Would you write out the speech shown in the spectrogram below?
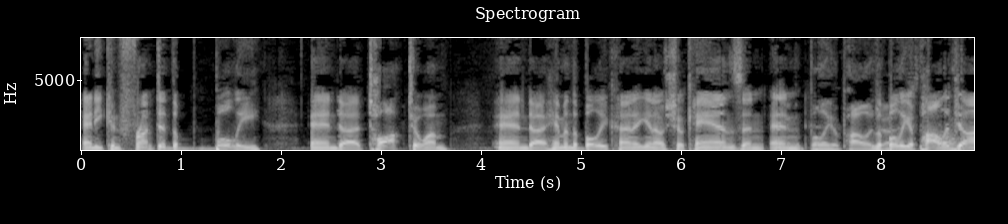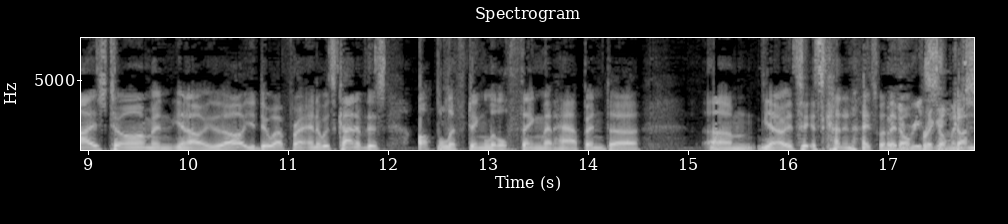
And he confronted the bully and uh, talked to him, and uh, him and the bully kind of you know shook hands and and bully the apologized. bully apologized to him, and you know, oh, you do have friends, and it was kind of this uplifting little thing that happened. Uh, um, you know, it's it's kind of nice when they But you don't bring so a gun to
